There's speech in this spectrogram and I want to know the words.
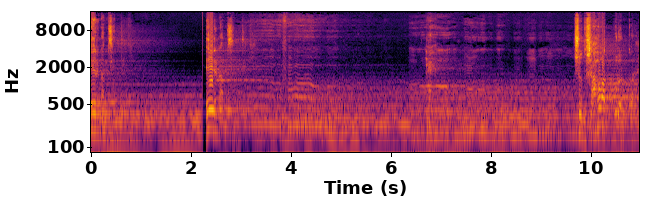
এর নাম সিদ্দিকি। এর নাম সিদ্দিকি। শুধু শাহওয়াত পূরণ করা।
